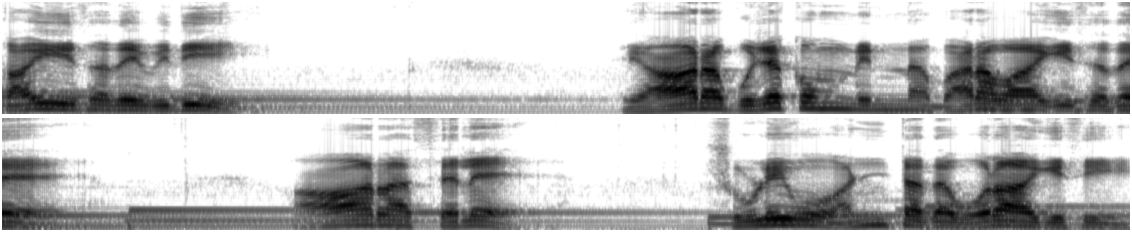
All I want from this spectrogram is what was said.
ಕಾಯಿಸದೆ ವಿಧಿ. ಯಾರ ಭುಜಕ್ಕೂ ನಿನ್ನ ಭಾರವಾಗಿಸದೆ? ಆರ ಸೆಲೆ. ಸುಳಿವು ಅಂಟದ ಹೊರಾಗಿಸಿ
